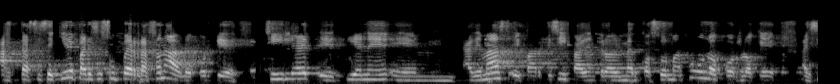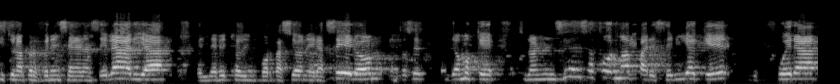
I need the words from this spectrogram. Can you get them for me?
hasta si se quiere parece súper razonable, porque Chile eh, tiene, em, además eh, participa dentro del Mercosur más uno, por lo que existe una preferencia arancelaria, el derecho de importación era cero, entonces digamos que si lo analizas de esa forma parecería que fuera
